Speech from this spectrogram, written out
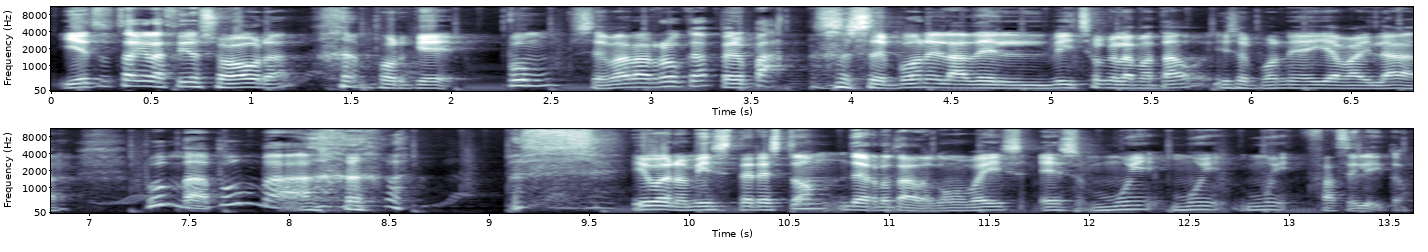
Y esto está gracioso ahora, porque ¡pum! Se va la roca, pero ¡pa! Se pone la del bicho que la ha matado y se pone ahí a bailar. ¡Pumba, pumba! y bueno, Mr. Stone derrotado. Como veis, es muy, muy, muy facilito.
